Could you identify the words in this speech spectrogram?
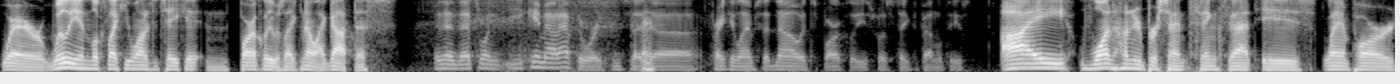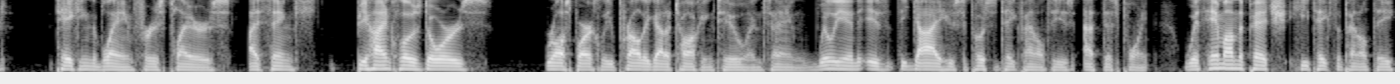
where Willian looked like he wanted to take it, and Barkley was like, no, I got this. And then that's when he came out afterwards and said, uh, Frankie Lamp said, no, it's Barkley. He's supposed to take the penalties. I 100% think that is Lampard taking the blame for his players. I think behind closed doors, Ross Barkley probably got a talking to and saying Willian is the guy who's supposed to take penalties at this point. With him on the pitch, he takes the penalty,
